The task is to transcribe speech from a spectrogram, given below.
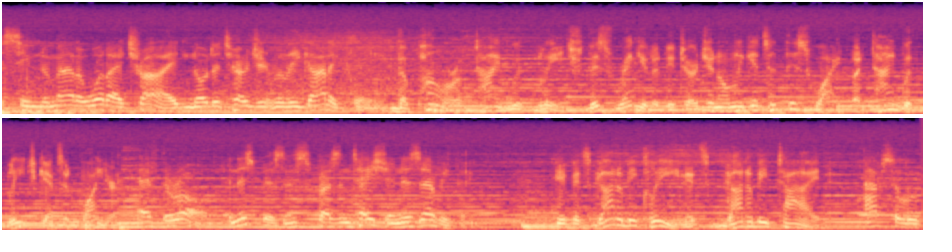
It seemed no matter what I tried, no detergent really got it clean. The power of Tide with bleach. This regular detergent only gets it this white, but Tide with bleach gets it whiter. After all, in this business, presentation is everything. If it's gotta be clean, it's gotta be Tide. Absolute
